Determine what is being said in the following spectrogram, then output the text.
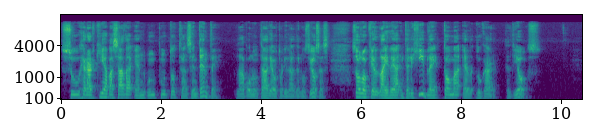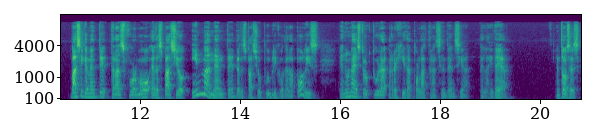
su jerarquía basada en un punto trascendente, la voluntad de autoridad de los dioses, solo que la idea inteligible toma el lugar del dios. Básicamente transformó el espacio inmanente del espacio público de la polis en una estructura regida por la trascendencia de la idea. Entonces,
